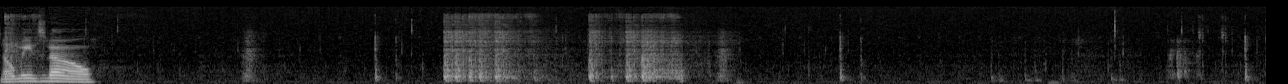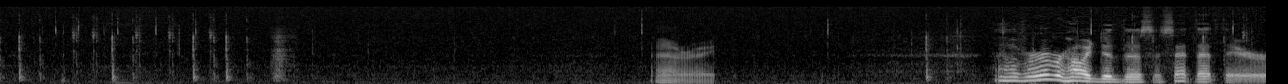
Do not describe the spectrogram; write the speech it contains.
No means no. Alright. I remember how I did this, I set that there.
